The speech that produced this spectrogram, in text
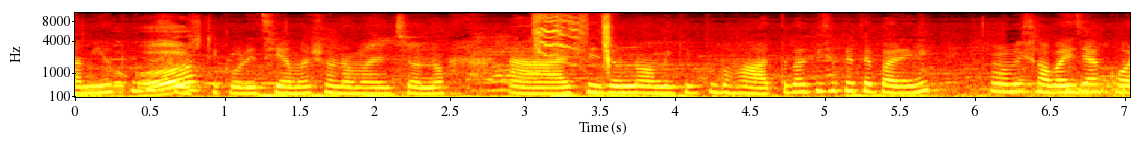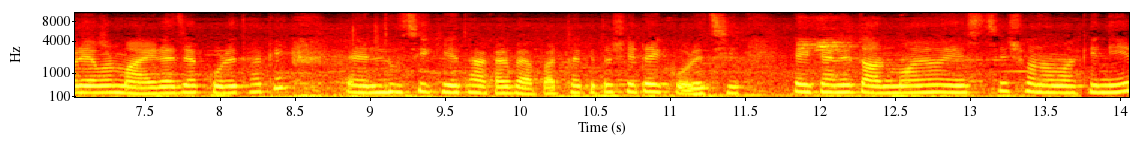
আমিও কিন্তু সৃষ্টি করেছি আমার সোনামায়ের জন্য। আর সেই জন্য আমি কিন্তু ভাত বা কিছু খেতে পারিনি। আমি সবাই যা করে আমার মায়েরা যা করে থাকে লুচি খেয়ে থাকার ব্যাপার থাকে তো সেটাই করেছি। এখানে তন্ময়ও এসছে সোনামাকে নিয়ে।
